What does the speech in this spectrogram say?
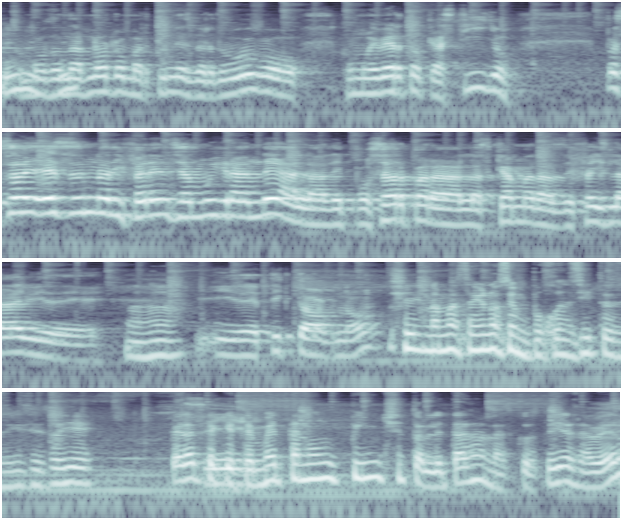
como Don Arnoldo Martínez Verdugo, como Eberto Castillo. Pues es una diferencia muy grande a la de posar para las cámaras de Face Live y de, y de TikTok, ¿no? Sí, nada más hay unos empujoncitos y dices, oye, espérate que te metan un pinche toletazo en las costillas, a ver.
